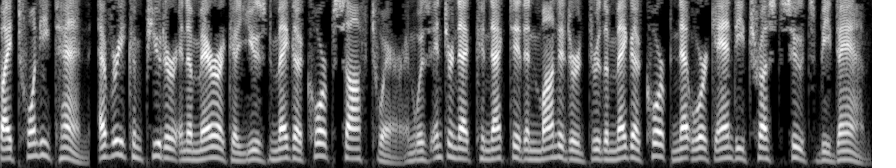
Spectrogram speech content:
By 2010, every computer in America used MegaCorp software and was Internet connected and monitored through the MegaCorp network antitrust suits be damned.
